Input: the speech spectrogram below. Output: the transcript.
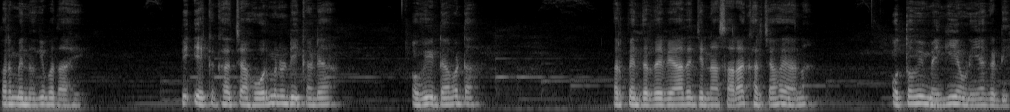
ਪਰ ਮੈਨੂੰ ਕੀ ਪਤਾ ਸੀ ਵੀ ਇੱਕ ਖਰਚਾ ਹੋਰ ਮੈਨੂੰ ਡੀਕਣ ਡਿਆ। ਉਹ ਵੀ ਏਡਾ ਵੱਡਾ। ਰੁਪਿੰਦਰ ਦੇ ਵਿਆਹ ਤੇ ਜਿੰਨਾ ਸਾਰਾ ਖਰਚਾ ਹੋਇਆ ਨਾ ਉਹ ਤੋਂ ਵੀ ਮਹਿੰਗੀ ਆਉਣੀ ਆ ਗੱਡੀ।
